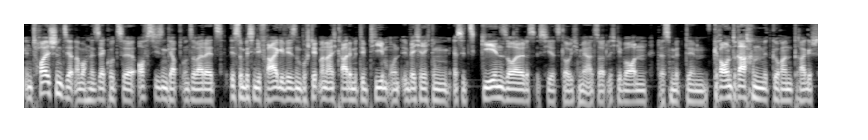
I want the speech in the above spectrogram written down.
enttäuschend. Sie hatten aber auch eine sehr kurze Offseason gehabt und so weiter. Jetzt ist so ein bisschen die Frage gewesen, wo steht man eigentlich gerade mit dem Team und in welche Richtung es jetzt gehen soll. Das ist hier jetzt, glaube ich, mehr als deutlich geworden. Das mit dem grauen Drachen, mit Goran Dragic,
